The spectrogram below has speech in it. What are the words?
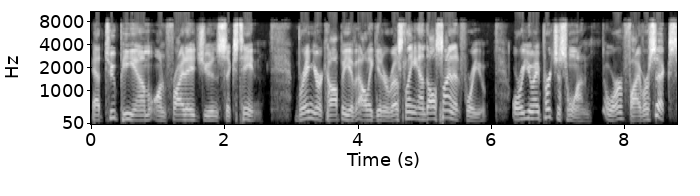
at 2 p.m. on Friday, June 16. Bring your copy of Alligator Wrestling and I'll sign it for you. Or you may purchase one, or five or six.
